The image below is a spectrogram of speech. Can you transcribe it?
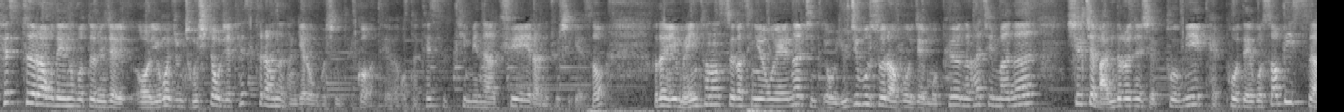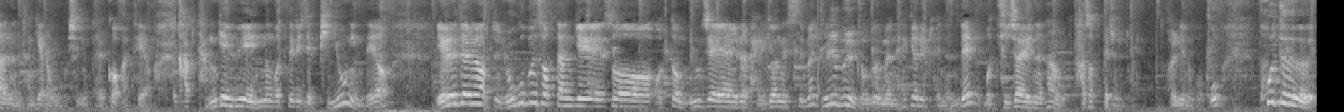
테스트라고 되어 있는 것들은 이제 어 이건 좀 정식적으로 이제 테스트를 하는 단계라고 보시면 될 것 같아요. 어떤 테스트 팀이나 QA라는 조직에서 그다음에 이 메인터넌스 같은 경우에는 진- 어, 유지보수라고 이제 뭐 표 현을 하지만은 실제 만들어진 제품이 배포되고 서비스하는 단계라고 보시면 될 것 같아요. 각 단계 위에 있는 것들이 이제 비용인데요. 예를 들면 어떤 요구 분석 단계에서 어떤 문제를 발견했으면 1불 정도면 해결이 되는데 뭐 디자인은 한 5배 정도 걸리는 거고 코드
